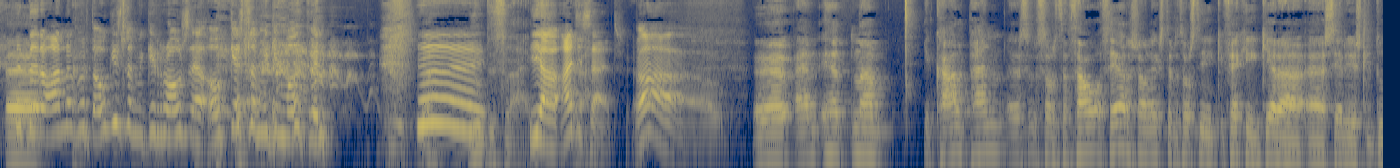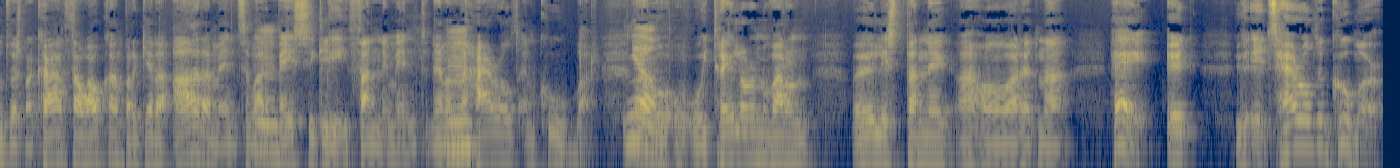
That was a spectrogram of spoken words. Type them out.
Þetta er á annarkvort ógeðslega mikið rós eða ógeðslega mikið móðgun. You decide Já, I decide oh. uh, En hérna Carl Penn, uh, svo, þá, þegar sá leikstur tósti, fekk ekki gera uh, seriously Dude Where's My Car, þá ákvæðan bara að gera aðra mynd sem var basically þannig mynd, nema með Harold and Kumar Já. og, og, og í trailorunum var hún auðlist þannig að hún var hérna Hey, it, it's Harold and Kumar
